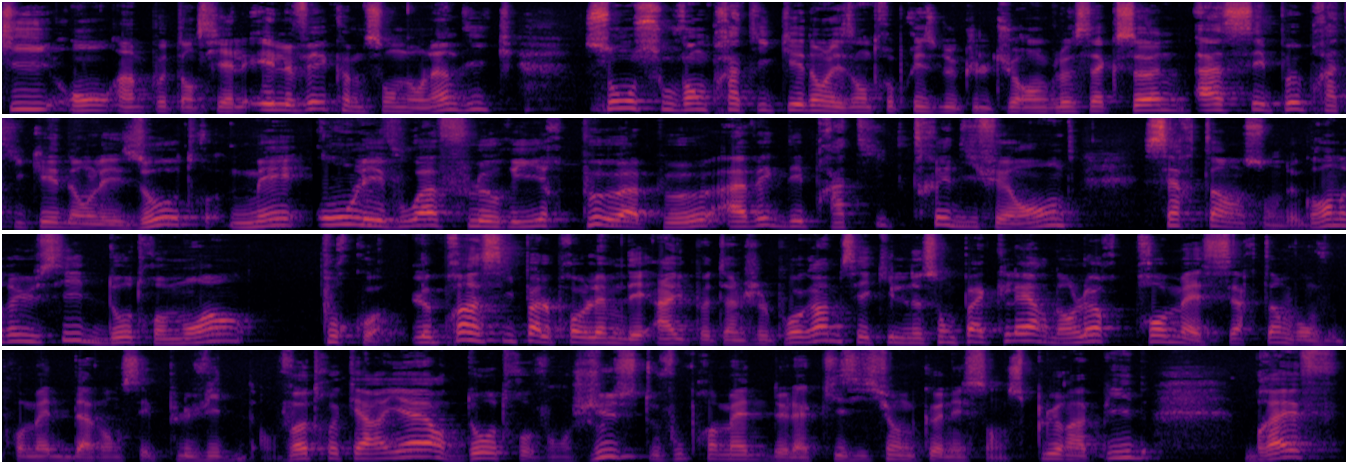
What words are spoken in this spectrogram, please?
qui ont un potentiel élevé, comme son nom l'indique, sont souvent pratiqués dans les entreprises de culture anglo-saxonne, assez peu pratiqués dans les autres, mais on les voit fleurir peu à peu avec des pratiques très différentes. Certains sont de grandes réussites, d'autres moins. Pourquoi? Le principal problème des High Potential Programmes, c'est qu'ils ne sont pas clairs dans leurs promesses. Certains vont vous promettre d'avancer plus vite dans votre carrière, d'autres vont juste vous promettre de l'acquisition de connaissances plus rapide. Bref,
